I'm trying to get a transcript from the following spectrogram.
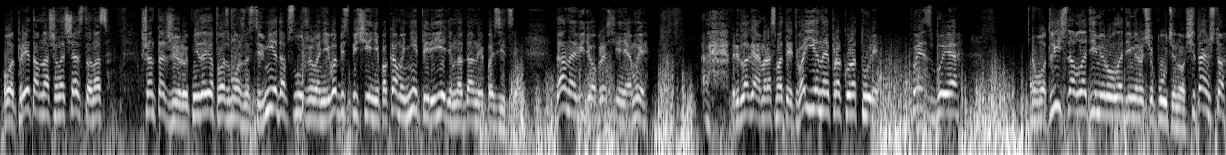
Вот, при этом наше начальство нас шантажирует, не дает возможности в медобслуживании, в обеспечении, пока мы не переедем на данные позиции. Данное видеообращение мы предлагаем рассмотреть военной прокуратуре, ФСБ, вот, лично Владимиру Владимировичу Путину. Считаем, что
